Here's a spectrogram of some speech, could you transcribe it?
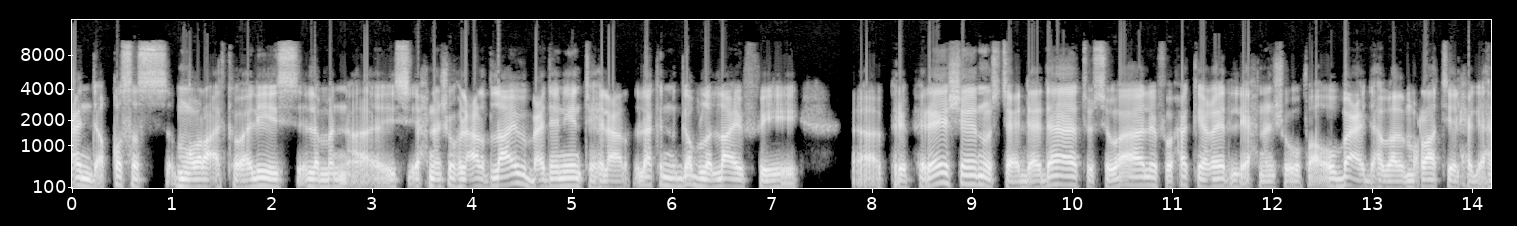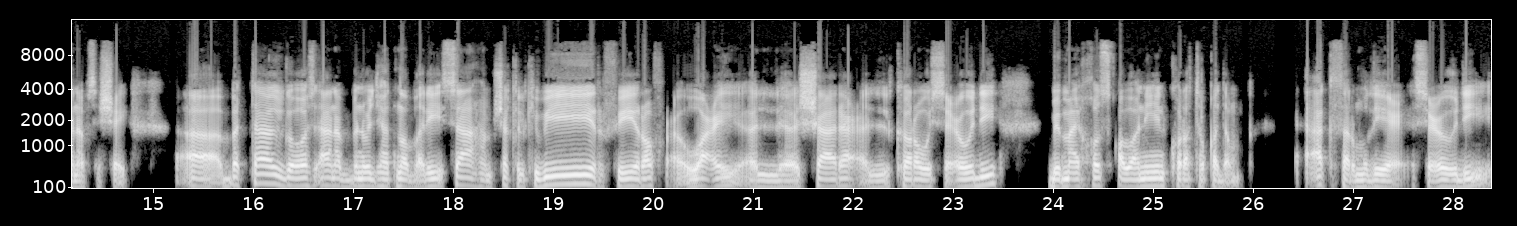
عنده قصص ما وراء الكواليس لما إحنا نشوف العرض live وبعدين ينتهي العرض لكن قبل ال live في preparation واستعدادات وسوالف وحكي غير اللي إحنا نشوفه وبعدها بعض المرات يلحقها نفس الشيء بتال جوس أنا من وجهة نظري ساهم بشكل كبير في رفع وعي الشارع الكروي السعودي بما يخص قوانين كرة القدم. أكثر مذيع سعودي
